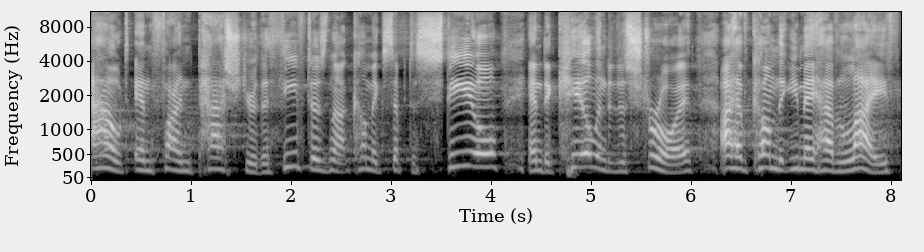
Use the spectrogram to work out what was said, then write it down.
out and find pasture. The thief does not come except to steal and to kill and to destroy. I have come that you may have life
